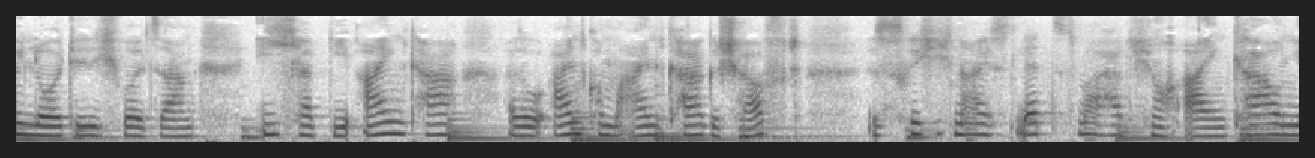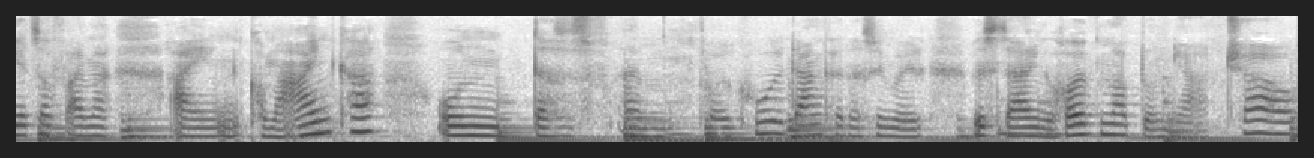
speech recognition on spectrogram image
Moin Leute, ich wollte sagen, ich habe die 1K, also 1,1K geschafft. Es ist richtig nice. Letztes Mal hatte ich noch 1K und jetzt auf einmal 1,1K. Und das ist ähm, voll cool. Danke, dass ihr mir bis dahin geholfen habt. Und ja, ciao.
